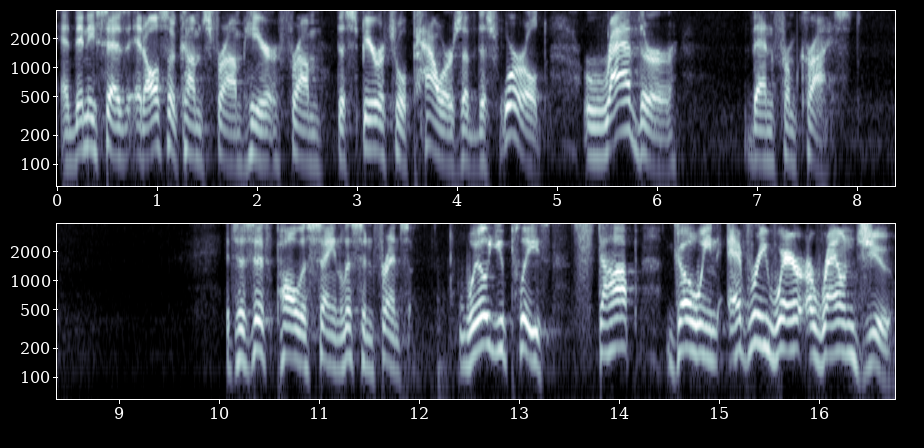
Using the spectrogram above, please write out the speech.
And then he says it also comes from here, from the spiritual powers of this world, rather than from Christ. It's as if Paul is saying, Listen, friends, will you please stop going everywhere around you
